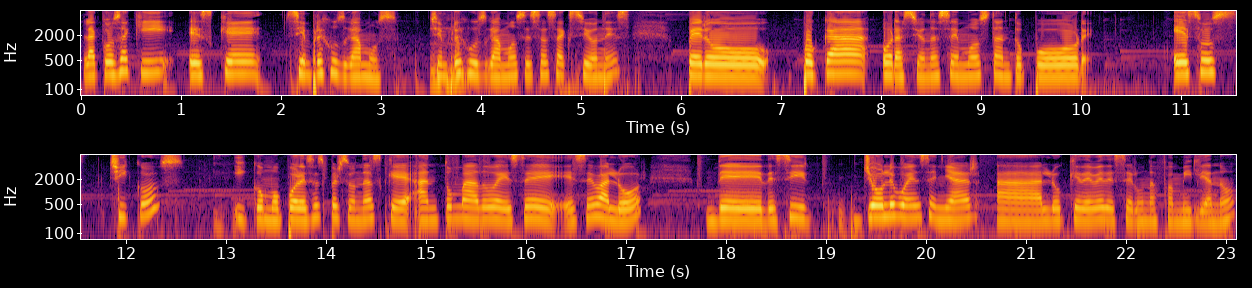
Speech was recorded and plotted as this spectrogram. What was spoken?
La cosa aquí es que siempre juzgamos, siempre juzgamos esas acciones, pero poca oración hacemos tanto por esos chicos y como por esas personas que han tomado ese, ese valor de decir, yo le voy a enseñar a lo que debe de ser una familia, ¿no?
